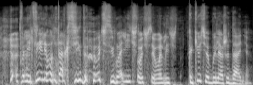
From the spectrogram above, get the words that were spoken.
полетели в Антарктиду. Очень символично. Очень символично. Какие у тебя были ожидания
